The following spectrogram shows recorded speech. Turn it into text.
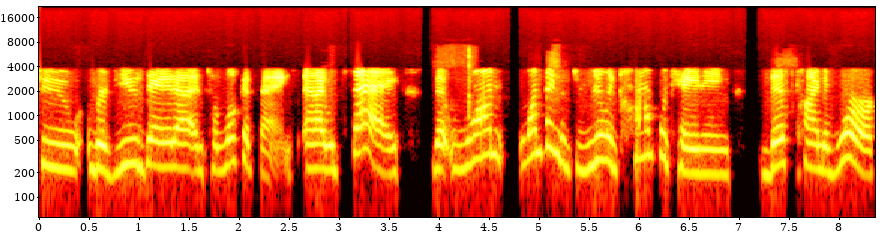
to review data and to look at things. And I would say that one one thing that's really complicating this kind of work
